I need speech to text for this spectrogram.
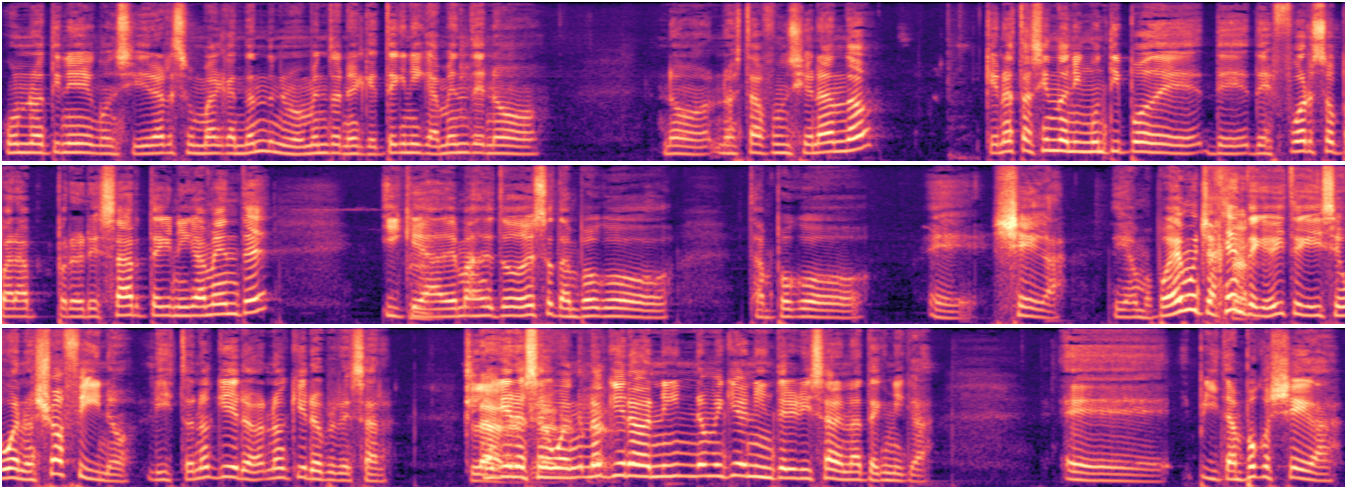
uno tiene que considerarse un mal cantante en el momento en el que técnicamente no, no, no está funcionando, que no está haciendo ningún tipo de, de- de esfuerzo para progresar técnicamente y que Mm. además de todo eso tampoco, tampoco eh, llega. Digamos, porque hay mucha gente Claro. que viste que dice, bueno, yo afino, listo, no quiero, no quiero progresar Claro, no quiero ser claro, buen, claro. no quiero ni, no me quiero ni interiorizar en la técnica. Eh, y tampoco llega.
